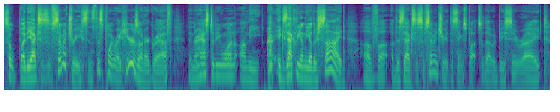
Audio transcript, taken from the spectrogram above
So by the axis of symmetry, since this point right here is on our graph, then there has to be one on the exactly on the other side of, uh, of this axis of symmetry at the same spot. So that would be, say, right,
